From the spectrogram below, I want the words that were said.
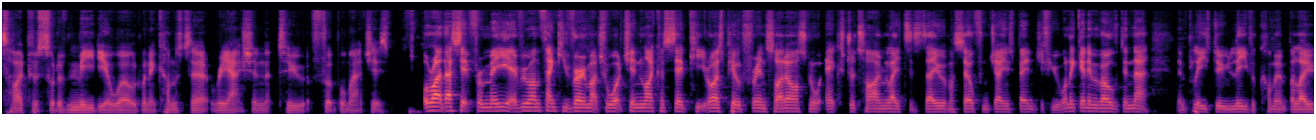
type of sort of media world when it comes to reaction to football matches. All right, that's it from me, everyone. Thank you very much for watching. Like I said, keep your eyes peeled for Inside Arsenal extra time later today with myself and James Benge. If you want to get involved in that, then please do leave a comment below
